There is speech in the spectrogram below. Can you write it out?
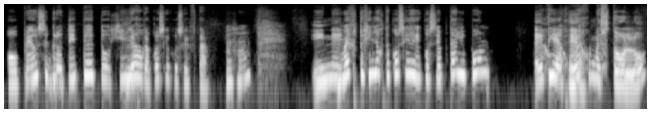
ο οποίος συγκροτείται το 1827. Είναι... Μέχρι το 1827 λοιπόν Έχουμε, έχουμε; έχουμε στόλο,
